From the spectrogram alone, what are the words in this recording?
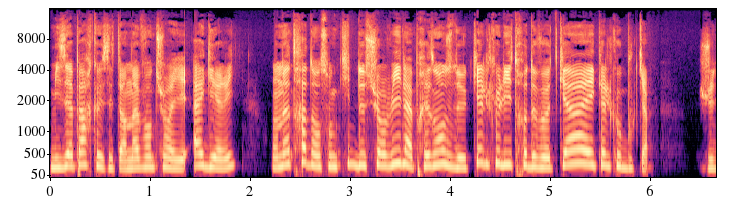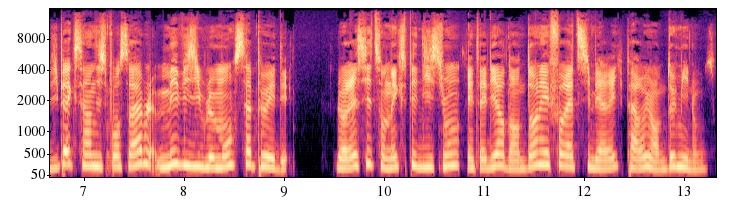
Mis à part que c'est un aventurier aguerri, on notera dans son kit de survie la présence de quelques litres de vodka et quelques bouquins. Je dis pas que c'est indispensable, mais visiblement ça peut aider. Le récit de son expédition est à lire dans Dans les forêts de Sibérie, paru en 2011.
